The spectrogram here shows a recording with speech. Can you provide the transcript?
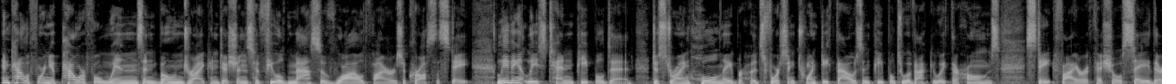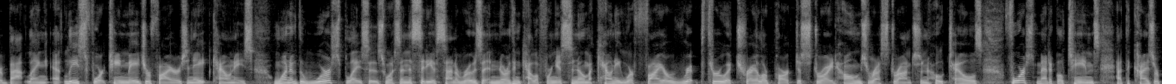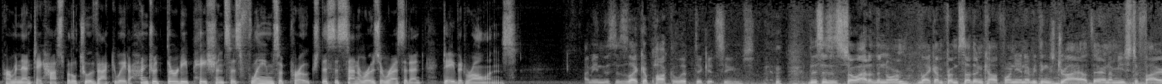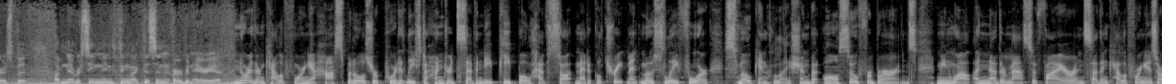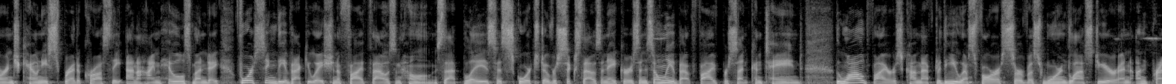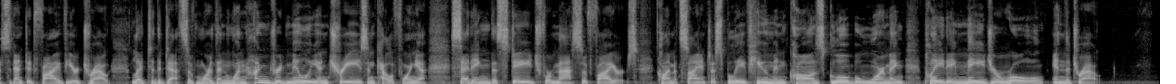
In California, powerful winds and bone-dry conditions have fueled massive wildfires across the state, leaving at least 10 people dead, destroying whole neighborhoods, forcing 20,000 people to evacuate their homes. State fire officials say they're battling at least 14 major fires in eight counties. One of the worst blazes was in the city of Santa Rosa in Northern California's Sonoma County, where fire ripped through a trailer park, destroyed homes, restaurants, and hotels, forced medical teams teams at the Kaiser Permanente Hospital to evacuate 130 patients as flames approach. This is Santa Rosa resident David Rollins. I mean, this is like apocalyptic, it seems. this is so out of the norm. Like, I'm from Southern California and everything's dry out there, and I'm used to fires, but I've never seen anything like this in an urban area. Northern California hospitals report at least 170 people have sought medical treatment, mostly for smoke inhalation, but also for burns. Meanwhile, another massive fire in Southern California's Orange County spread across the Anaheim Hills Monday, forcing the evacuation of 5,000 homes. That blaze has scorched over 6,000 acres and is only about 5% contained. The wildfires come after the U.S. Forest Service warned last year an unprecedented five-year drought led to the deaths of more than 100 million trees in California, setting the stage for massive fires. Climate scientists believe human-caused global warming played a major role in the drought.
